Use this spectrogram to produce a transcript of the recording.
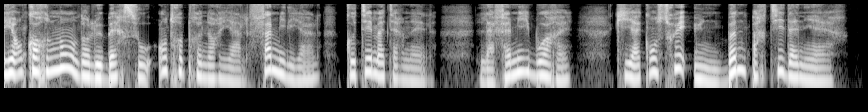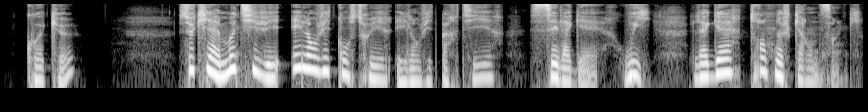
et encore non dans le berceau entrepreneurial familial côté maternel, la famille Boiret, qui a construit une bonne partie d'Anières. Quoique, ce qui a motivé et l'envie de construire et l'envie de partir, c'est la guerre. Oui, la guerre 39-45.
